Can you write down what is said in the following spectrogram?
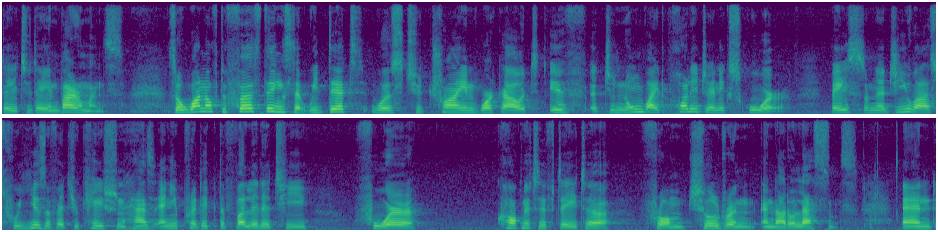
day-to-day -day environments. So one of the first things that we did was to try and work out if a genome-wide polygenic score based on a GWAS for years of education has any predictive validity for cognitive data from children and adolescents. And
